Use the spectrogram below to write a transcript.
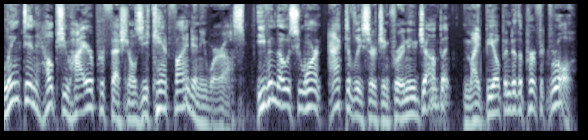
LinkedIn helps you hire professionals you can't find anywhere else, even those who aren't actively searching for a new job but might be open to the perfect role.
